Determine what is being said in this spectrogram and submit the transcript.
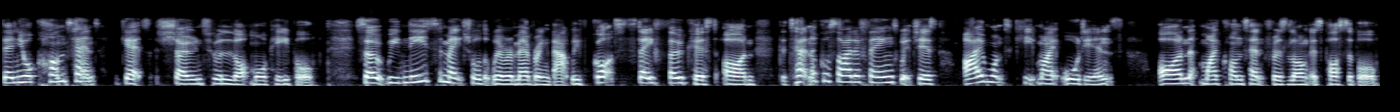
then your content gets shown to a lot more people. So we need to make sure that we're remembering that. We've got to stay focused on the technical side of things, which is I want to keep my audience on my content for as long as possible.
